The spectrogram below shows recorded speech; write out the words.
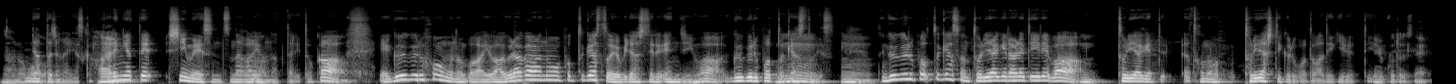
なったじゃないですか。はいあれによってシームレスにつながるようになったりとか、えー Google ホームの場合は、裏側のポッドキャストを呼び出しているエンジンは Google ポッドキャストです。うん。うん。Google ポッドキャストに取り上げられていれば、うん取り上げて、その、取り出してくることができるってとい。いううことですね。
